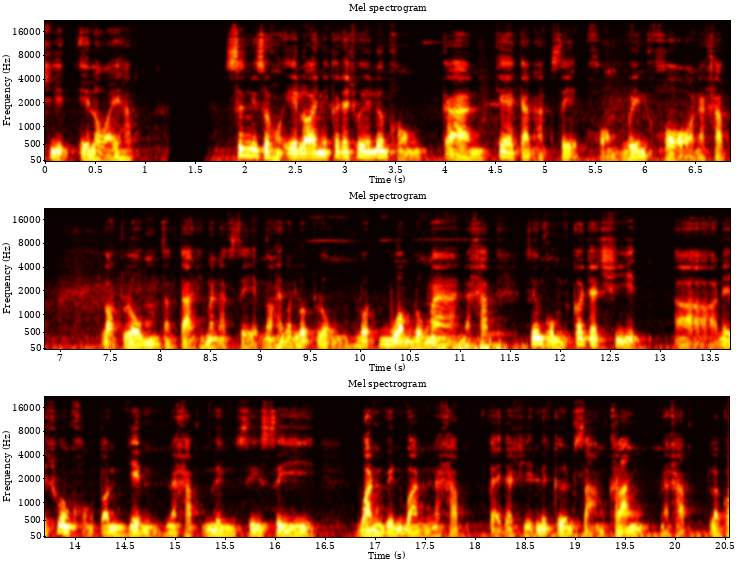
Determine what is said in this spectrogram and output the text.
ฉีดเอร้อยครับซึ่งในส่วนของเอร้อยนี้ก็จะช่วยในเรื่องของการแก้การอักเสบของบริเวณคอนะครับ หลอดลมต่างๆ ที่มันอักเสบเนาะให้มันลดลงลดบวมลงมานะครับ ซึ่งผมก็จะฉีดในช่วงของตอนเย็นนะครับ1ซีซีวันเว้นวันนะครับ แต่จะฉีดไม่เกิน 3 ครั้งนะครับ แล้วก็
